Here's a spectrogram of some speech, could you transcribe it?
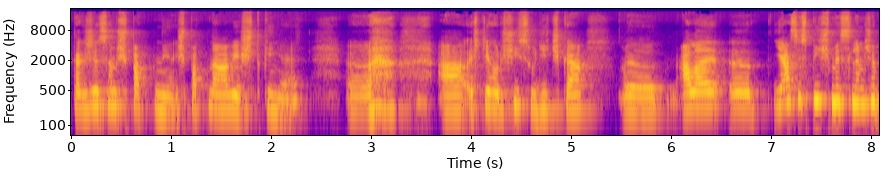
Takže jsem špatný, špatná věštkyně a ještě horší sudička. Ale já si spíš myslím, že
